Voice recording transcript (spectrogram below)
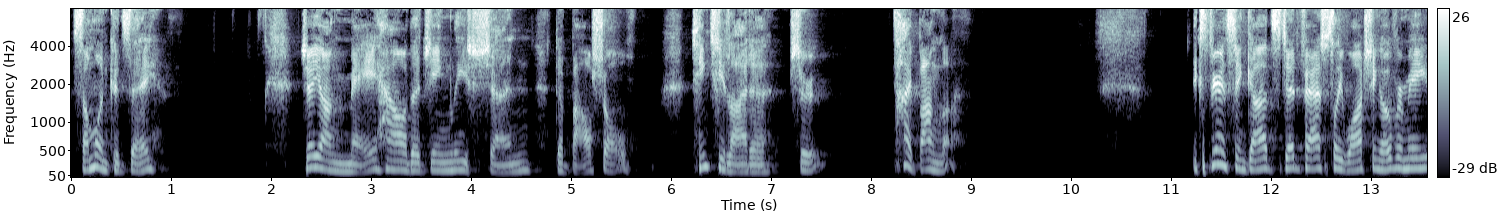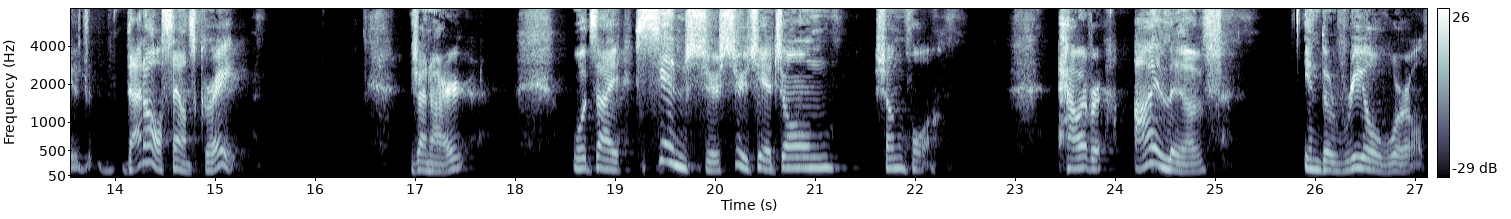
someone could say, 这样美好的经历神的保守，听起来的是太棒了。Experiencing God steadfastly watching over me, that all sounds great. 然而， 我在现实世界中生活。However, I live in the real world.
